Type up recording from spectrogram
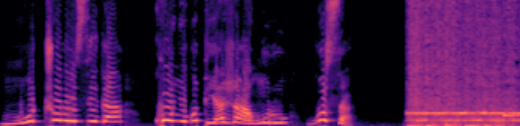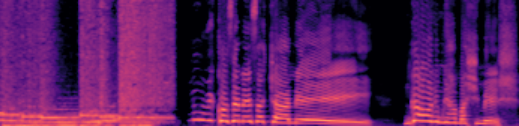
muce uruziga ku nyuguti ya ja nkuru gusa. Mubikoze neza cyane. Ngaho nimwiha amashyi menshi.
